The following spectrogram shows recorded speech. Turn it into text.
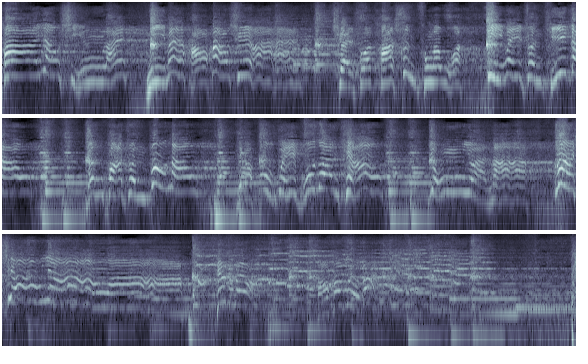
他要醒来，你们好好劝，劝说他顺从了我，地位准提高。人话准不孬，这个富贵不断挑，永远呐、乐逍遥啊！听着没有？好好给我办！呸！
